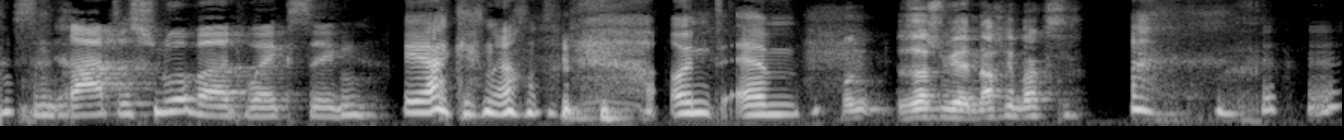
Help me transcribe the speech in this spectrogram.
Das ist ein gratis Schnurrbart-Waxing. ja, genau. Und, ähm, und ist das schon wieder nachgewachsen?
